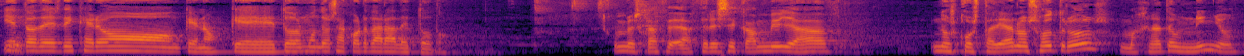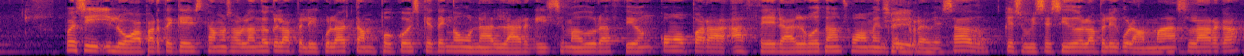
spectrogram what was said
y entonces dijeron que no, que todo el mundo se acordara de todo. Hombre, es que hace- hacer ese cambio ya nos costaría a nosotros, imagínate a un niño. Pues sí, y luego aparte que estamos hablando que la película tampoco es que tenga una larguísima duración como para hacer algo tan sumamente Sí. enrevesado. Que si hubiese sido la película más larga,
